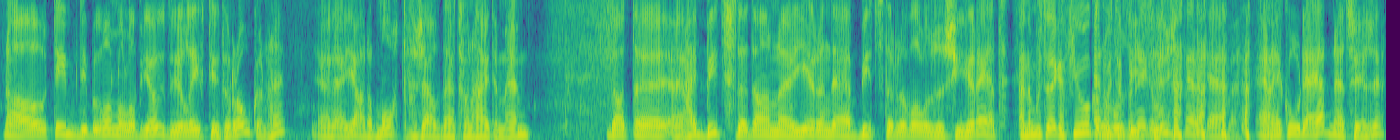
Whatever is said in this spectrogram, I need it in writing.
Nou, Tim die begon al op jeugdige leeftijd te roken. Hè? En eh, ja, dat mocht vanzelf net van hij en hem. Dat, eh, hij bietste dan eh, hier en daar bietste er wel eens een sigaret. En dan moest er een vuur En dan moest er een hebben. En hij koerde het net zitten.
